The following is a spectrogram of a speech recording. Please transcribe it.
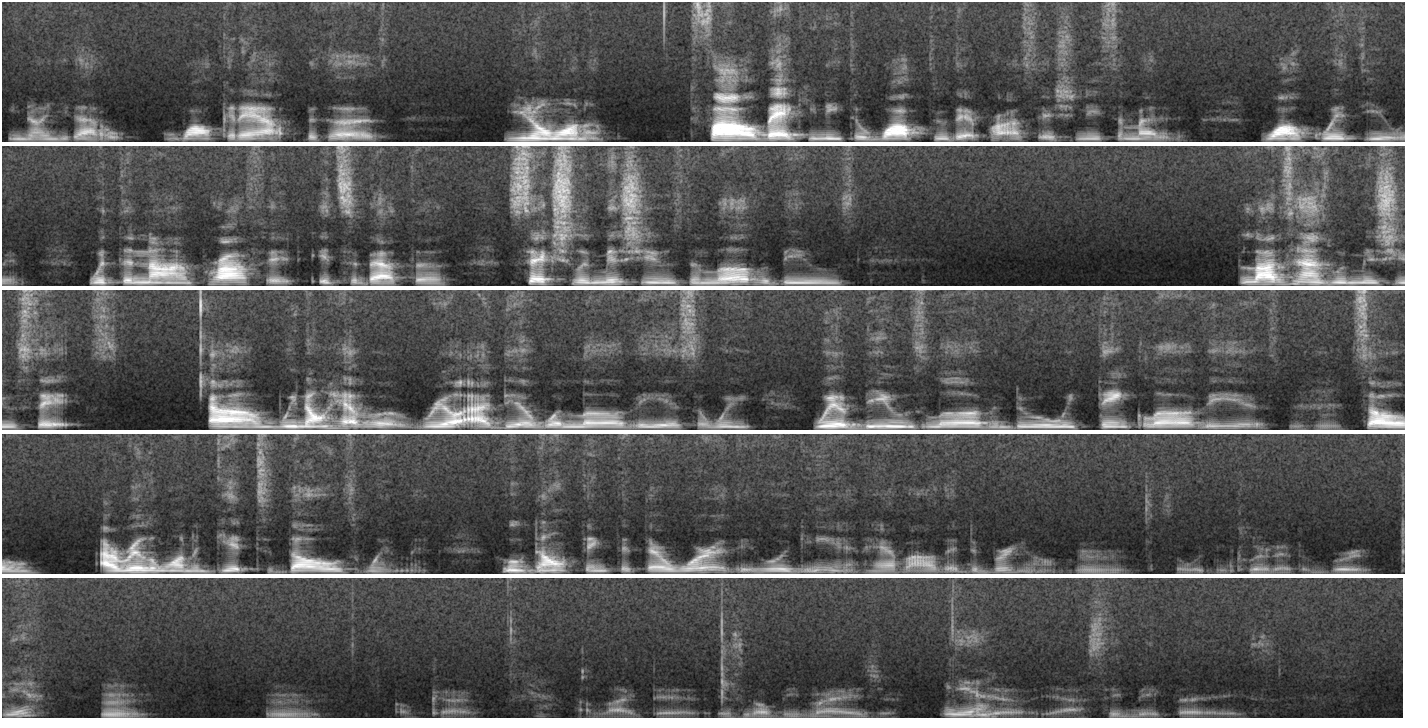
You know, you got to walk it out because you don't want to fall back. You need to walk through that process. You need somebody to walk with you. And with the nonprofit, it's about the sexually misused and love abused. A lot of times we misuse sex. Um, we don't have a real idea of what love is, so we we abuse love and do what we think love is. Mhm. So I really want to get to those women who don't think that they're worthy, who again have all that debris on them. Mm, so we can clear that debris. Yeah, Mm, mm, okay. I like that. It's gonna be major. yeah. yeah, yeah. I see big things.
